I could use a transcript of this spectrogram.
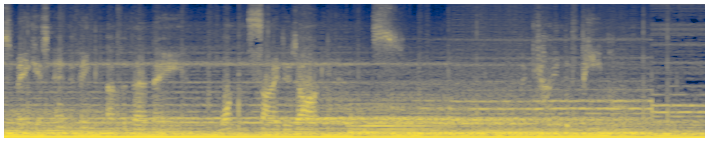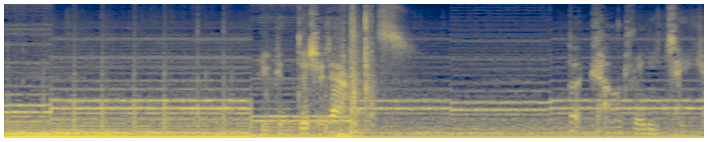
to make it anything other than a one-sided argument. The kind of people who can dish it out, but can't really take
